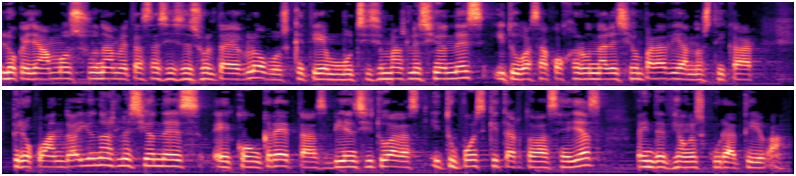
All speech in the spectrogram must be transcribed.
lo que llamamos una metástasis en suelta de globos, que tiene muchísimas lesiones y tú vas a coger una lesión para diagnosticar. Pero cuando hay unas lesiones eh, concretas, bien situadas, y tú puedes quitar todas ellas, la intención es curativa.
